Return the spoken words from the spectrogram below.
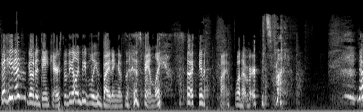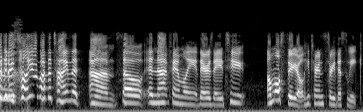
But he doesn't go to daycare, so the only people he's biting is his family. So, you know, fine, whatever. it's fine. No, did I tell you about the time that um so in that family there's a two almost three year old, he turns three this week.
